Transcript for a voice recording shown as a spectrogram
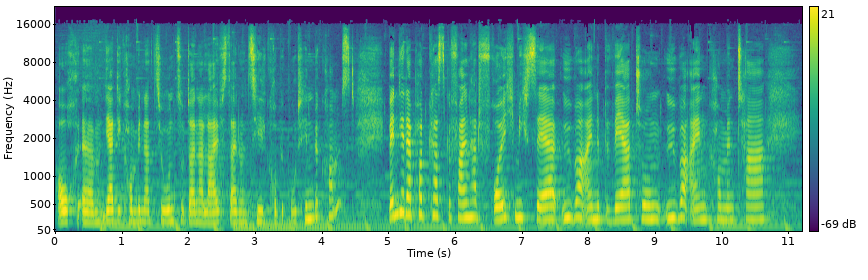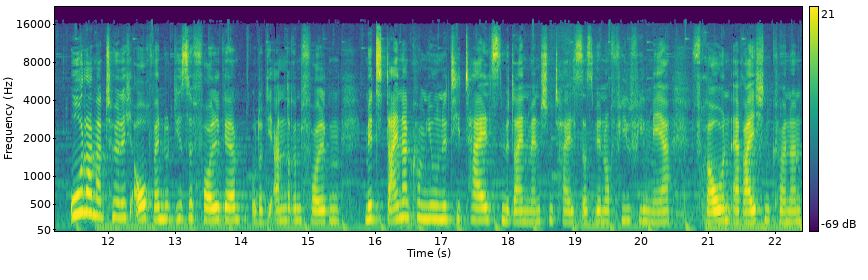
auch ähm, ja, die Kombination zu deiner Lifestyle- und Zielgruppe gut hinbekommst. Wenn dir der Podcast gefallen hat, freue ich mich sehr über eine Bewertung, über einen Kommentar. Oder natürlich auch, wenn du diese Folge oder die anderen Folgen mit deiner Community teilst, mit deinen Menschen teilst, dass wir noch viel, viel mehr Frauen erreichen können,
